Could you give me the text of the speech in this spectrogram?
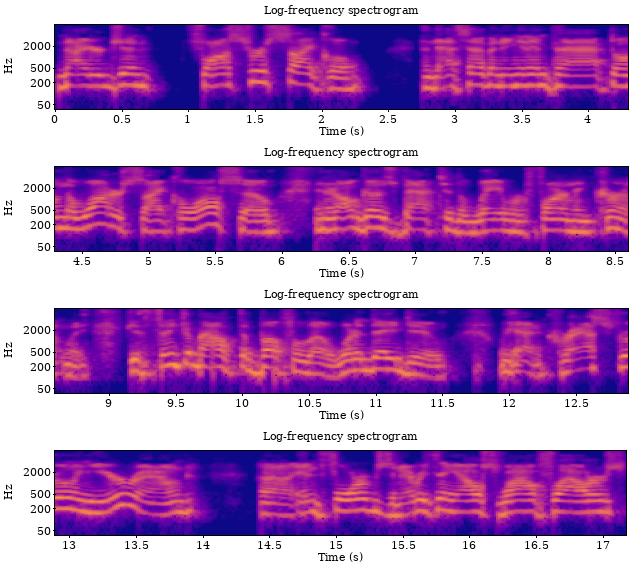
nitrogen, phosphorus cycle and that's having an impact on the water cycle also. And it all goes back to the way we're farming currently. If you think about the buffalo, what did they do? We had grass growing year round. uh, forbs and everything else, wildflowers,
